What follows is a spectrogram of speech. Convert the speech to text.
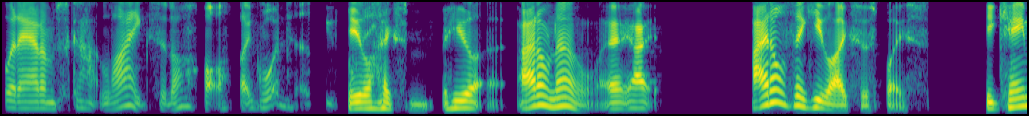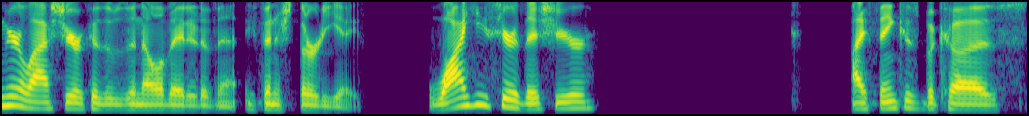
what Adam Scott likes at all. Like what does he? He like? likes he. I don't know. I I, I don't think he likes this place. He came here last year because it was an elevated event. He finished 38th. Why he's here this year, I think, is because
